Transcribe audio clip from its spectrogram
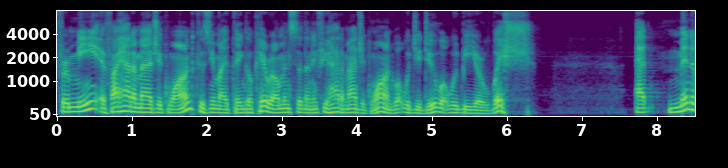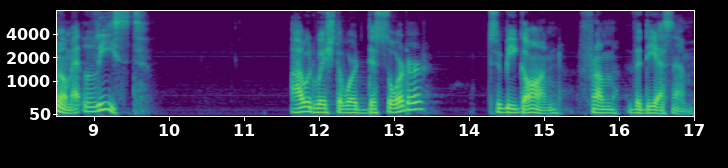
For me, if I had a magic wand, because you might think, okay, Roman, so then if you had a magic wand, what would you do? What would be your wish? At minimum, at least, I would wish the word disorder to be gone from the DSM.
